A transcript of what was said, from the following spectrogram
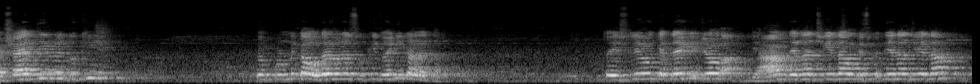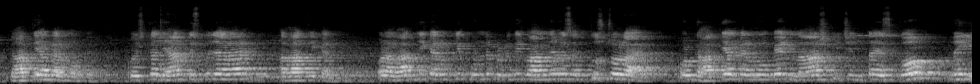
कषाय तीव्र दुखी है। कोई पुण्य का उदय उन्हें सुखी तो ही नहीं कर देता। तो इसलिए वो कहते हैं कि जो ध्यान देना चाहिए था, वो किस पे देना चाहिए था? घातिया कर्मों पे। तो इसका ध्यान किस पे जा रहा है? अघाती कर्म और अघाती कर्म की पुण्य प्रकृति बांधने में संतुष्ट हो रहा है। और घातिया कर्मों के नाश की चिंता इसको नहीं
